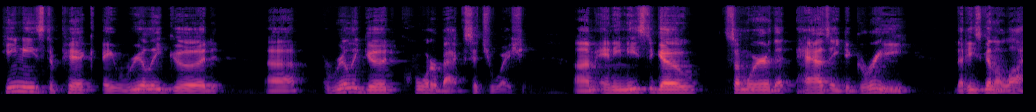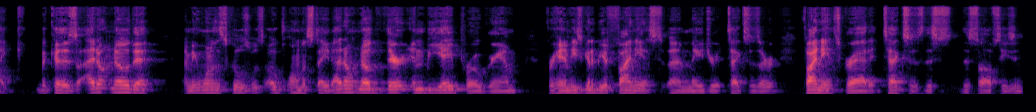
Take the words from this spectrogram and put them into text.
he needs to pick a really good uh, really good quarterback situation. Um, and he needs to go somewhere that has a degree that he's going to like because I don't know that. I mean, one of the schools was Oklahoma State. I don't know their MBA program for him. He's going to be a finance uh, major at Texas or finance grad at Texas this this offseason.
